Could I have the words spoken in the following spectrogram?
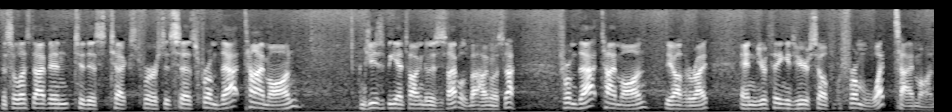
And so let's dive into this text first. It says, From that time on, Jesus began talking to his disciples about how he must die. From that time on, the author writes, and you're thinking to yourself, from what time on?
